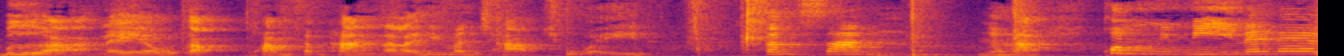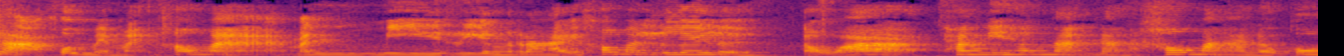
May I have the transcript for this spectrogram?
เบื่อแล้วกับความสัมพันธ์อะไรที่มันฉาบฉวย สั้น ๆ นะคะคุณมีแน่ๆล่ะ คนใหม่ ๆ เข้ามา มันมีเรียงรายเข้ามาเรื่อยเลย แต่ว่าทั้งนี้ทั้งนั้นน่ะ เข้ามาแล้วก็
